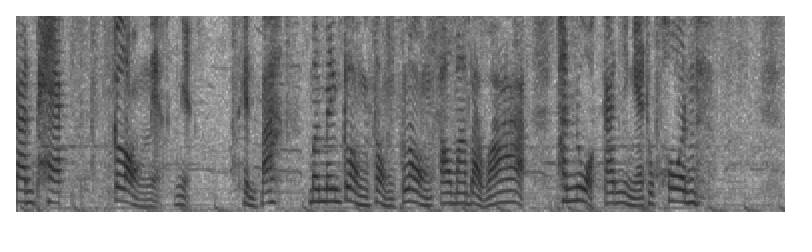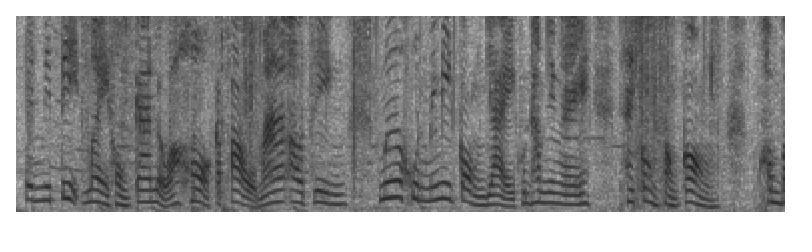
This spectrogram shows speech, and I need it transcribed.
การแพ็คกล่องเนี่ยเนี่ย เห็นปะมันเป็นกล่องสองกล่องเอามาแบบว่าผนวกกันอย่างเงี้ยทุกคน เป็นมิติใหม่ของการแบบว่าห่อกระเป๋ามากเอาจริง เมื่อคุณไม่มีกล่องใหญ่คุณทำยังไง ใช้กล่องสองกล่องคอมไบ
